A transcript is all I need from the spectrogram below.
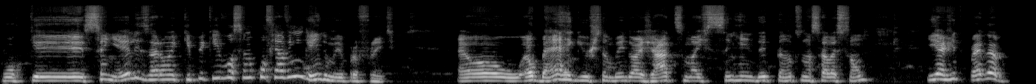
Porque sem eles era uma equipe que você não confiava em ninguém do meio para frente. É o, é o Bergius também do Ajax, mas sem render tanto na seleção. E a gente pega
